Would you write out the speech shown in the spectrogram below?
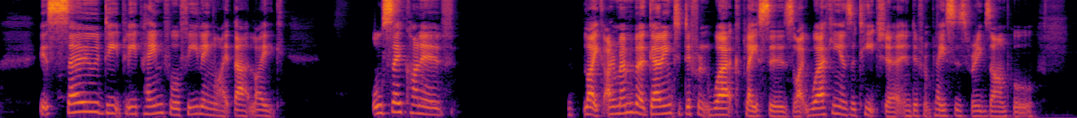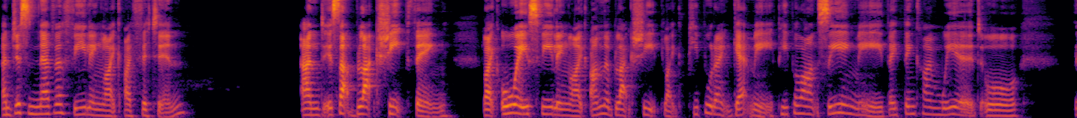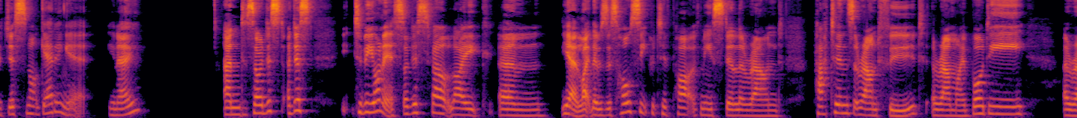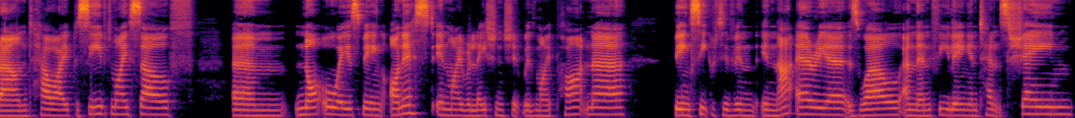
It's so deeply painful feeling like that. Like, also kind of like I remember going to different workplaces, like working as a teacher in different places, for example, and just never feeling like I fit in. And it's that black sheep thing, like always feeling like I'm the black sheep, like people don't get me, people aren't seeing me, they think I'm weird or they're just not getting it, you know? And so I just, I just, to be honest, I just felt like, um, yeah, like there was this whole secretive part of me still around patterns around food, around my body, around how I perceived myself, um, not always being honest in my relationship with my partner, being secretive in in that area as well, and then feeling intense shame,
